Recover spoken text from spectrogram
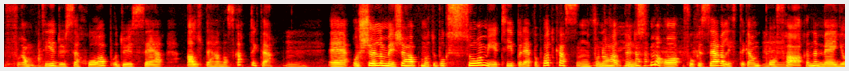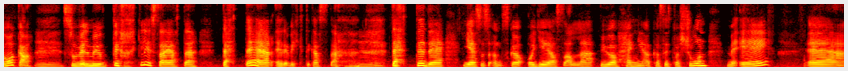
framtid, du ser håp, og du ser alt det han har skapt deg til. Eh, og selv om vi ikke har på en måte brukt så mye tid på det på podkasten, for nå ønsker vi å fokusere litt på farene med yoga, så vil vi jo virkelig si at det, dette her er det viktigste. Dette er det Jesus ønsker å gi oss alle, uavhengig av hva situasjon vi er i. Eh,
